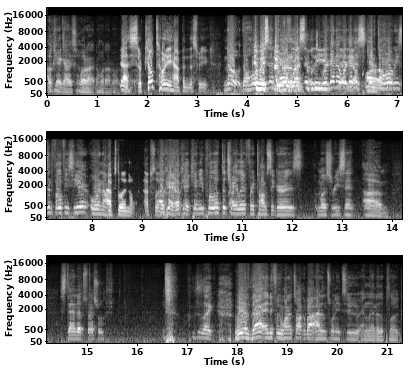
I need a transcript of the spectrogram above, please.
Okay, guys, hold on, hold on, hold on. Yes. So Kill Tony happened this week. No, the whole It was reason aggressively- We're gonna we're gonna yeah. skip the whole reason Fofey's here or not. Absolutely not. Absolutely. not. Okay, okay. Can you pull up the trailer for Tom Segura's most recent um, stand-up special? this is like we have that, and if we want to talk about Adam Twenty Two and Land of the Plug,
